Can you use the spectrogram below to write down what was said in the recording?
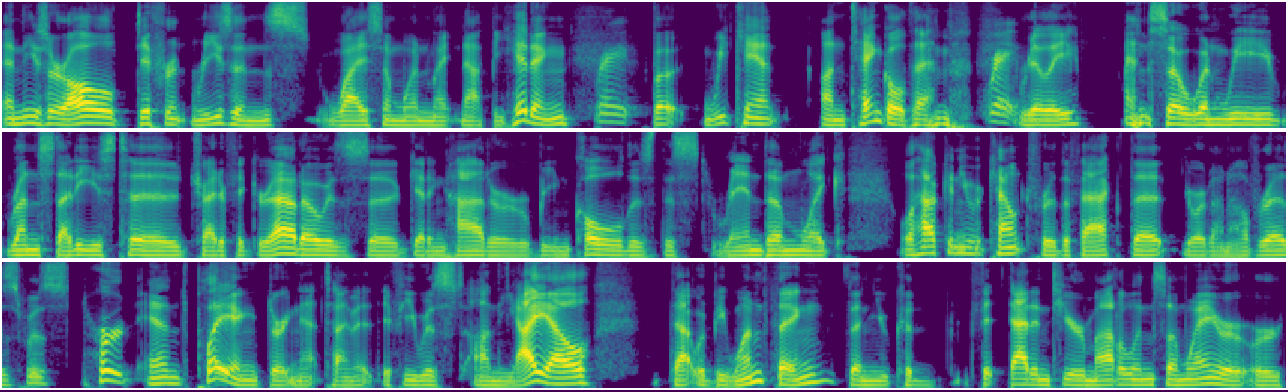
And these are all different reasons why someone might not be hitting, right but we can't untangle them right really. And so when we run studies to try to figure out, oh, is uh, getting hot or being cold, is this random? Like, well, how can you account for the fact that Yordan Alvarez was hurt and playing during that time? If he was on the IL, that would be one thing. Then you could fit that into your model in some way, or, or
